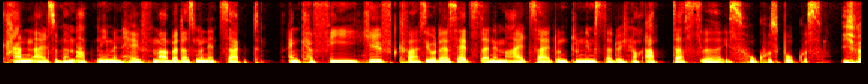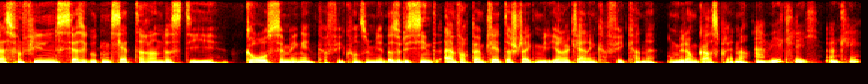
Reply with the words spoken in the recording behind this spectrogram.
kann also beim Abnehmen helfen. Aber dass man jetzt sagt, ein Kaffee hilft quasi oder ersetzt eine Mahlzeit und du nimmst dadurch noch ab, das äh, ist Hokuspokus. Ich weiß von vielen sehr, sehr guten Kletterern, dass die große Mengen Kaffee konsumieren. Also die sind einfach beim Klettersteigen mit ihrer kleinen Kaffeekanne und mit einem Gasbrenner. Ah, wirklich? Okay.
